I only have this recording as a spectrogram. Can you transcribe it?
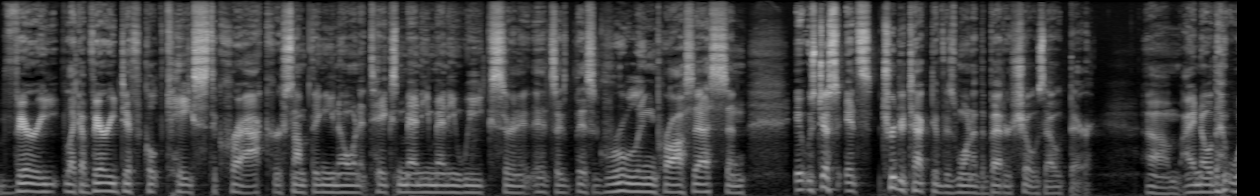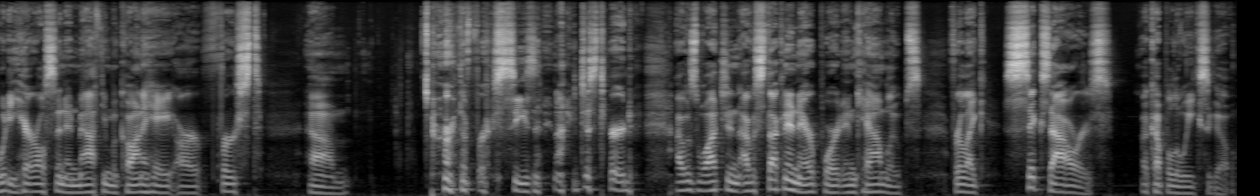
very like a very difficult case to crack or something you know and it takes many many weeks or it's a, this grueling process and it was just it's true detective is one of the better shows out there. Um, i know that woody harrelson and matthew mcconaughey are first um, are the first season and i just heard i was watching i was stuck in an airport in kamloops for like six hours a couple of weeks ago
